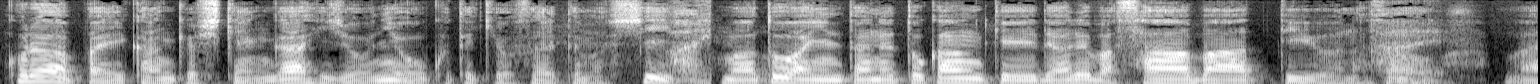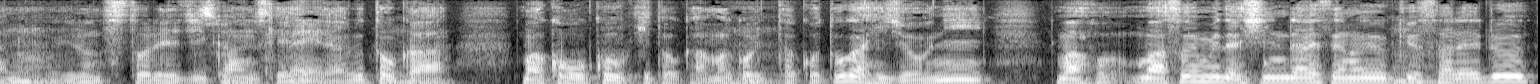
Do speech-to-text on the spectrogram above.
これはやっぱり環境試験が非常に多く適用されてますし、はい、まあ、あとはインターネット関係であればサーバーっていうような、その、あの、いろんなストレージ関係であるとか、まあ、航空機とか、まあ、こういったことが非常に、まあ、まあ、そういう意味では信頼性の要求される、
